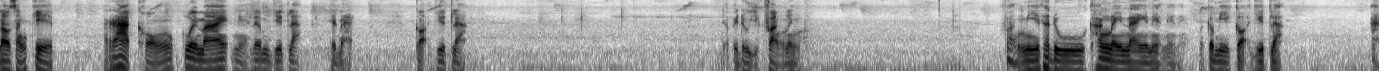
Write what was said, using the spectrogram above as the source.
เราสังเกตรากของกล้วยไม้เนี่ยเริ่มยึดแล้วเห็นไหมเกาะยึดแล้วเดี๋ยวไปดูอีกฝั่งหนึ่ง ฝั่งนี้ถ้าดูข้างในในๆเนี่ยเนี่ยมันก็มีเกาะยึดแล้วอะ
